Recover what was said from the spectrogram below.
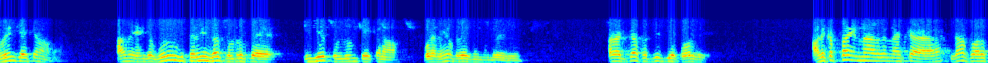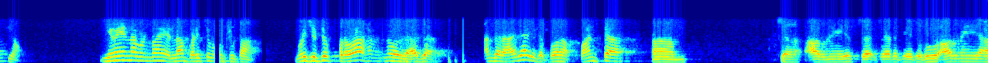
அப்படின்னு கேட்கணும். அது எங்க குருவுக்கு தெரிஞ்சுதான் சொல்றத இங்கேயே சொல்லுன்னு கேட்கலாம் உடனே உபதேசம் பண்றது. அதுதான் சத்தியத்திய போறது. அதுக்கப்புறம் என்ன ஆகுதுன்னாக்கா இதான் சுவாரஸ்யம். இவன் என்ன பண்றான்? எல்லாம் படிச்சு முடிச்சுட்டான். முடிச்சுட்டு பிரவாகம்னு ஒரு ராஜா அந்த ராஜா கிட்ட போறான். பாஞ்சா ஆருணேய சேதகேது ஆருணேயா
